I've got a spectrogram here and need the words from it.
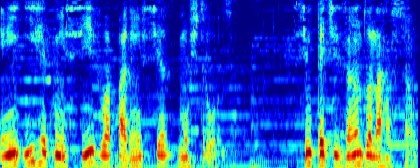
em irreconhecível aparência monstruosa. Sintetizando a narração,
